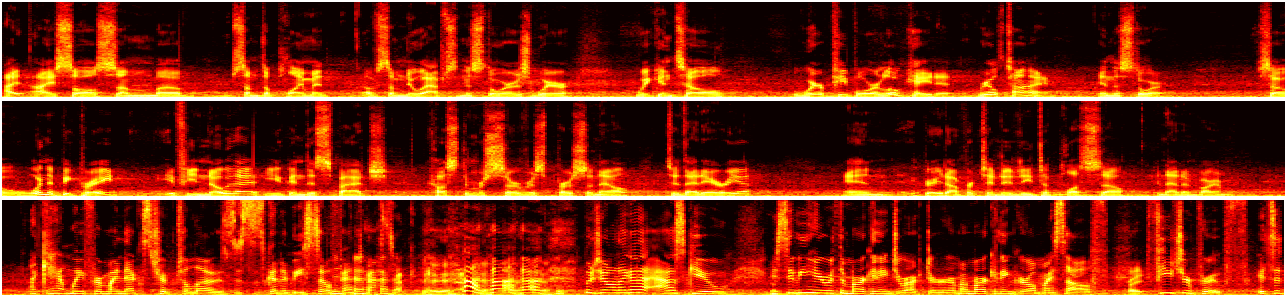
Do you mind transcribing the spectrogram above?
I, I saw some uh, some deployment of some new apps in the stores where we can tell where people are located real time in the store. So wouldn't it be great if you know that you can dispatch customer service personnel to that area? And great opportunity to plus sell in that environment. I can't wait for my next trip to Lowe's. This is going to be so fantastic. but John, I got to ask you, you're sitting here with the marketing director. I'm a marketing girl myself. Right. Future proof. It's a,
